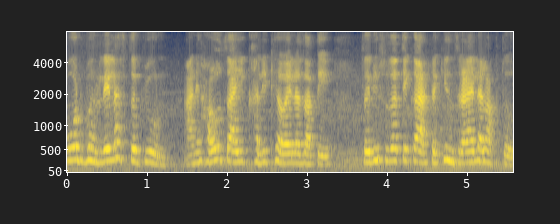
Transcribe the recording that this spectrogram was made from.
पोट भरलेलं असतं पिऊन आणि हळूच आई खाली ठेवायला जाते. तरीसुद्धा ते कार्ट किंचळायला लागतं.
